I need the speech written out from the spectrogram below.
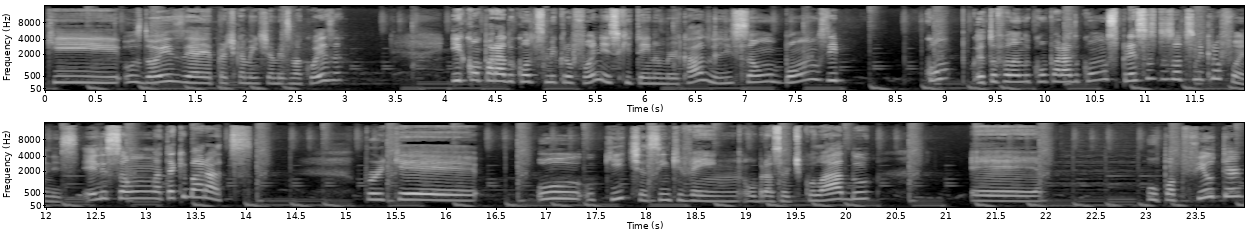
que os dois é praticamente a mesma coisa. E comparado com outros microfones que tem no mercado, eles são bons e com, eu tô falando comparado com os preços dos outros microfones. Eles são até que baratos. Porque o, o kit, assim que vem o braço articulado, é, o pop filter,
